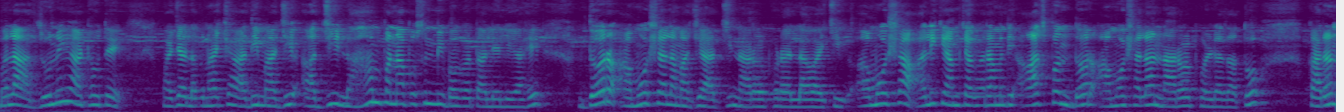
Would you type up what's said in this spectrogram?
मला अजूनही आठवते माझ्या लग्नाच्या आधी माझी आजी लहानपणापासून मी बघत आलेली आहे. दर आमोशाला माझी आजी नारळ फोडायला लावायची. आमोशा आली की आमच्या घरामध्ये आज पण दर आमोशाला नारळ फोडला जातो. कारण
